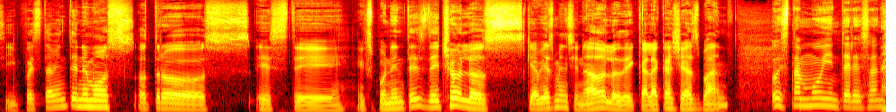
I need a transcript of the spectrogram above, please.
Sí, pues también tenemos otros este, exponentes. De hecho, los que habías mencionado, lo de Calacas Jazz Band, Oh, está muy interesante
